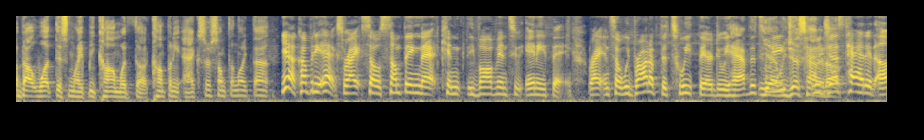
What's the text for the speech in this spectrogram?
about what this might become with uh, Company X or something like that? Yeah, Company X, right? So something that can evolve into anything, right? And so we brought up the tweet there. Do we have the tweet? Yeah, we just had we it just up. had it up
